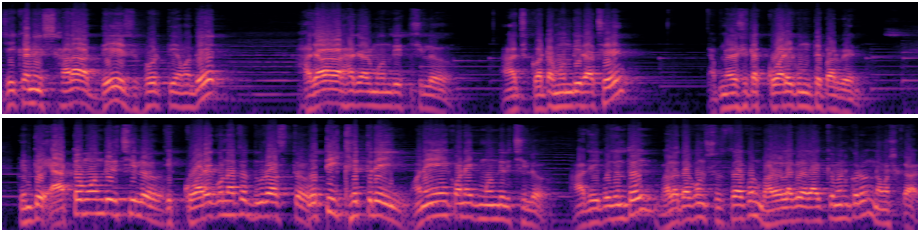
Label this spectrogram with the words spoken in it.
যেখানে সারা দেশ ভর্তি আমাদের হাজার হাজার মন্দির ছিল। আজ কটা মন্দির আছে? আপনারা সেটা করে গুনতে পারবেন? কিন্তু এত মন্দির ছিল যে করে গোনা তো দূরস্ত। প্রতি ক্ষেত্রেই অনেক অনেক মন্দির ছিল। আজ এই পর্যন্তই। ভালো থাকুন, সুস্থ থাকুন, ভালো লাগলে লাইক কমেন্ট করুন। নমস্কার।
